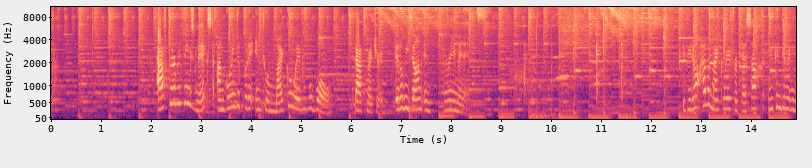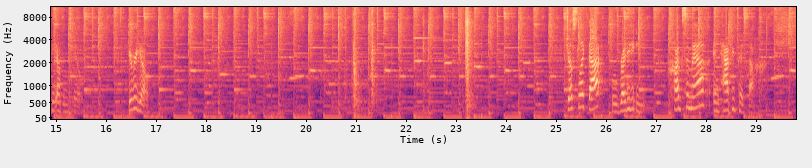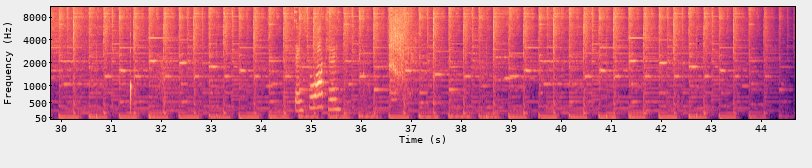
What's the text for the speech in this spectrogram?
After everything's mixed, I'm going to put it into a microwavable bowl. That's my trick. It'll be done in three minutes. If you don't have a microwave for Pesach, you can do it in the oven too. Here we go. Just like that, we're ready to eat. Chag Sameach and Happy Pesach. Thanks for watching.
